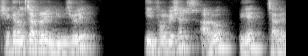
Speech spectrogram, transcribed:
সেখানে হচ্ছে আপনারা ইন্ডিভিজুয়ালি ইনফরমেশনস আরও পেয়ে যাবেন।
